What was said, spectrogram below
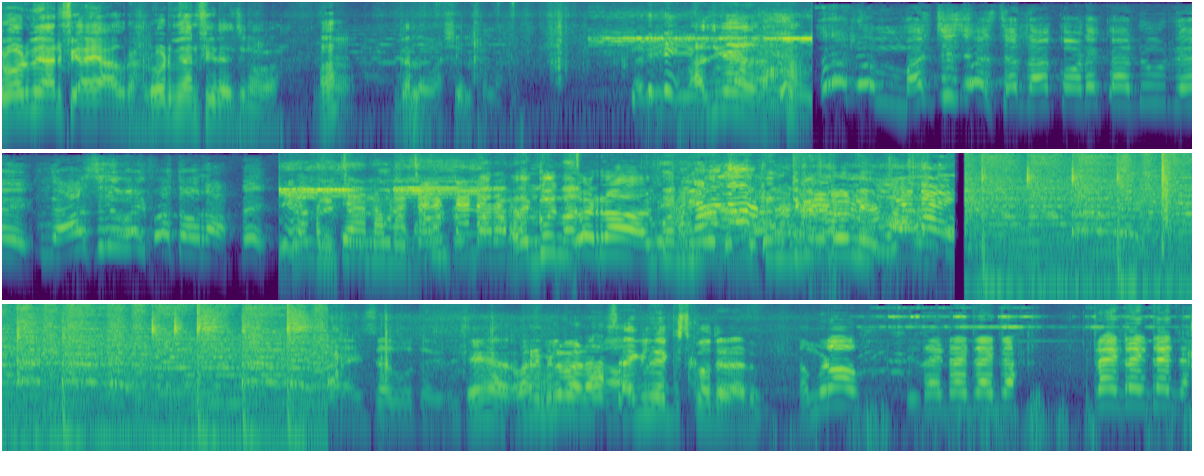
రోడ్ మీద రోడ్ మీద ఫీల్ అవుతున్నావా? గల్ల మంచి చేస్తే నా కొడక నువ్వు రే. నాశనం అయిపోతావురా రే. అరే గుంజుకోర్రా నీ- నీ గుంజుకునేటోడిని. ఇజ్జత్ పోతుంది ఏం కాదు వాడిని పిలవాడా? సైకిల్ ఎక్కించుకోతాడు వాడు. తమ్ముడు ఇట్రా ఇట్రా ఇట్రా ఇట్రా ఇట్రా ఇట్రా ఇట్రా ఇట్రా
